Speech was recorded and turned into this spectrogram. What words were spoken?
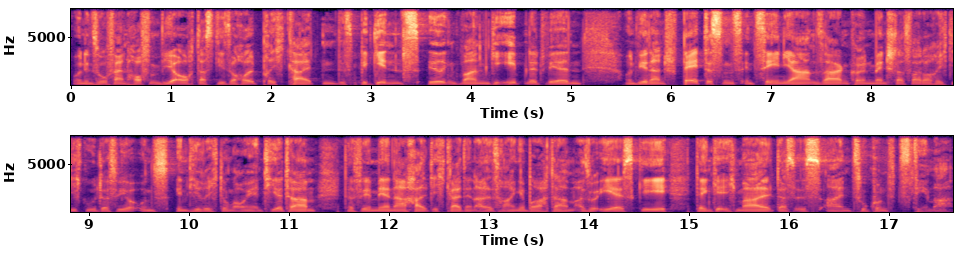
und insofern hoffen wir auch, dass diese Holprigkeiten des Beginns irgendwann geebnet werden und wir dann spätestens in zehn Jahren sagen können, Mensch, das war doch richtig gut, dass wir uns in die Richtung orientiert haben, dass wir mehr Nachhaltigkeit in alles reingebracht haben. Also ESG, denke ich mal, das ist ein Zukunftsthema.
